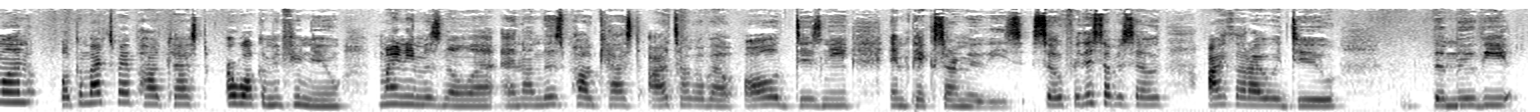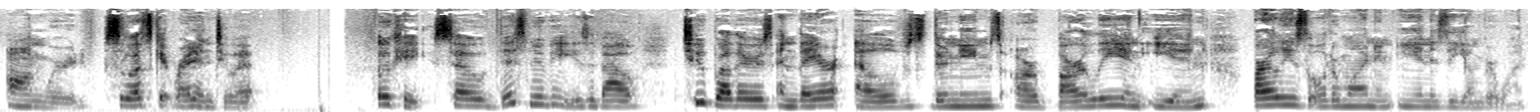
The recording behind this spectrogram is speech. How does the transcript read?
everyone, welcome back to my podcast, or welcome if you're new. My name is Nola, and on this podcast, I talk about all Disney and Pixar movies. So, for this episode, I thought I would do the movie Onward. So, let's get right into it. Okay, so this movie is about two brothers, and they are elves. Their names are Barley and Ian. Barley is the older one, and Ian is the younger one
